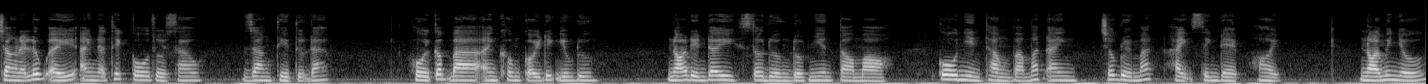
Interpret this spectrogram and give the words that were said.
Chẳng lẽ lúc ấy anh đã thích cô rồi sao? Giang thì tự đáp. Hồi cấp 3 anh không có ý định yêu đương. Nói đến đây, Sơ đường đột nhiên tò mò. Cô nhìn thẳng vào mắt anh, chớp đôi mắt hạnh xinh đẹp, hỏi. Nói mới nhớ,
